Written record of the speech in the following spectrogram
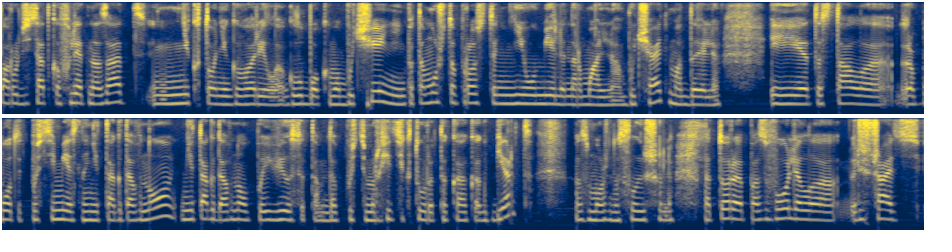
пару десятков лет назад никто не говорил о глубоком обучении, потому что просто не умели нормально обучать модели. И это стало работать повсеместно не так давно. Не так давно появился там, допустим, архитектура такая, как BERT, возможно, слышали, которая позволила решать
